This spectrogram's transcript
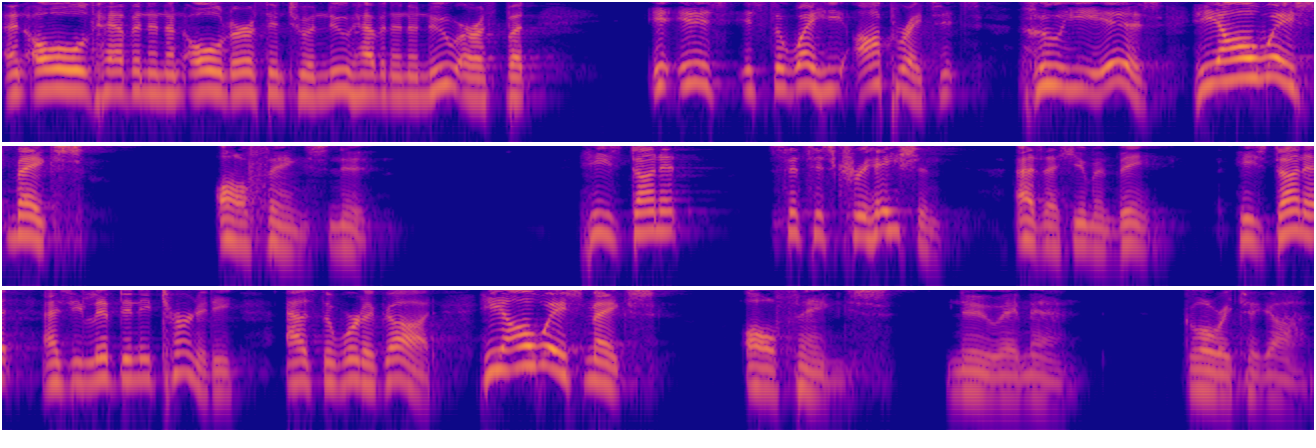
an old heaven and an old earth into a new heaven and a new earth, but it is, it's the way he operates. It's who he is. He always makes all things new. He's done it since his creation as a human being. He's done it as he lived in eternity as the Word of God. He always makes all things new. Amen. Glory to God.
